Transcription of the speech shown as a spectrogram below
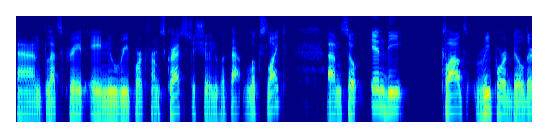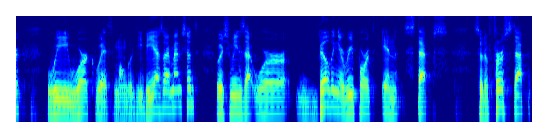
and let's create a new report from scratch to show you what that looks like. Um, so in the Cloud Report Builder, we work with MongoDB, as I mentioned, which means that we're building a report in steps. So the first step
